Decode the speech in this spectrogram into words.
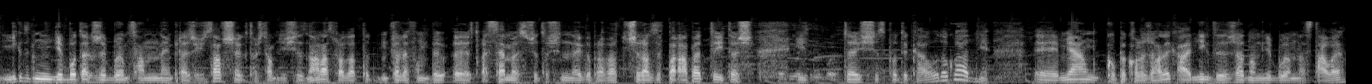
nigdy nie było tak, że byłem sam na imprezie. Zawsze ktoś tam gdzieś się znalazł, prawda, te- telefon był, e, SMS czy coś innego, prawda, trzy razy w parapet i też, i też się spotykało, dokładnie. E, Miałem kupę koleżanek, ale nigdy żadną nie byłem na stałe.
